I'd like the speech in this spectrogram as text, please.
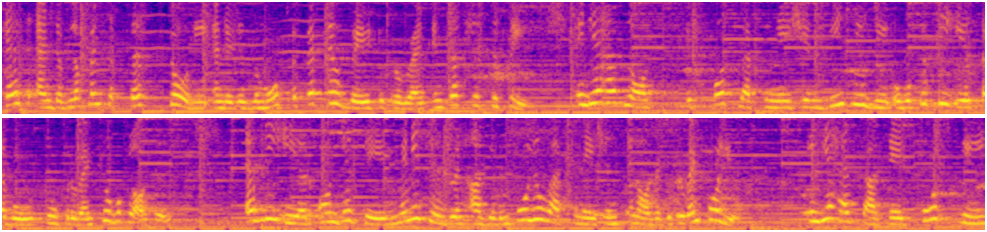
health and development success story and it is the most effective way to prevent infectious disease. India has launched its first vaccination BCG over 50 years ago to prevent tuberculosis. Every year on this day, many children are given polio vaccinations in order to prevent polio. India has started post-free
